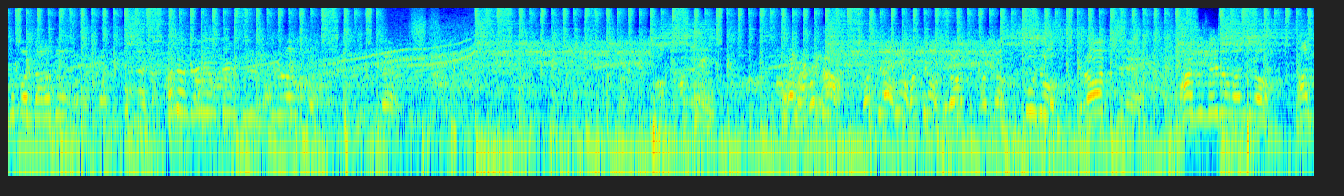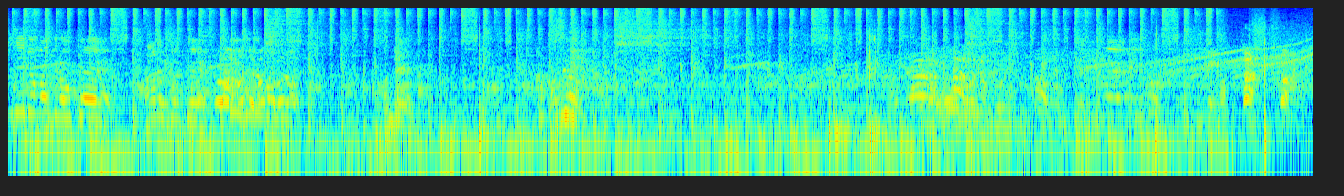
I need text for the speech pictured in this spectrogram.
손발이 나가줘. 하면 내려, 내려, 내려, 내려. 네. 버텨. 그렇지. 또. 다시 네명 만들어. 다시 네명 만들어. 오케이. 잘했어, 오케이. 또세명 만들어. 안 돼. 자, 나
